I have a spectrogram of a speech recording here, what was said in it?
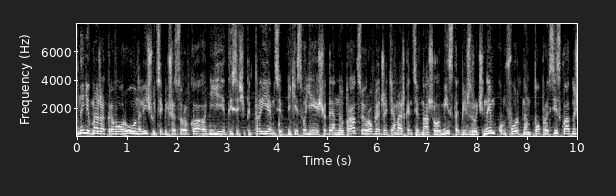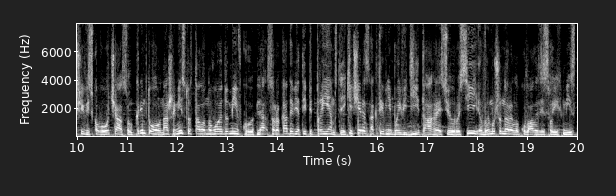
Нині в межах Кривого Рогу налічується більше 41 тисячі підприємців, які своєю щоденною працею роблять життя мешканців нашого міста більш зручним, комфортним, попри всі складнощі військового часу. Крім того, наше місто стало новою домівкою для 49 підприємств, які через активні бойові дії та агресію Росії вимушено релокували зі своїх міст.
